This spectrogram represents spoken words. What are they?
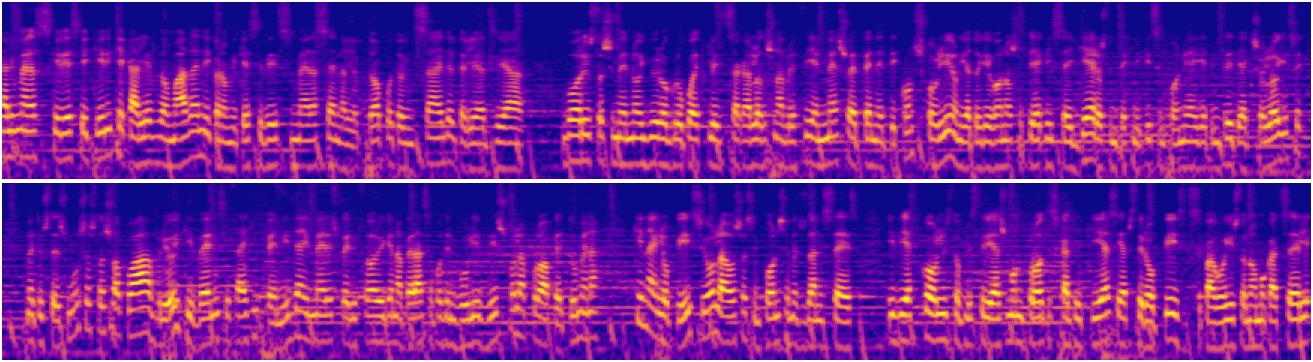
Καλημέρα σας, κυρίες και κύριοι, και καλή εβδομάδα. Είναι οι οικονομικές ειδήσεις ημέρα σε ένα λεπτό από το insider.gr. Μπορεί στο σημερινό Eurogroup ο Ευκλήτη Τσακαλώτο να βρεθεί εν μέσω επενετικών σχολείων για το γεγονός ότι έκλεισε εγκαίρω την τεχνική συμφωνία για την τρίτη αξιολόγηση με τους θεσμούς. Ωστόσο, από αύριο η κυβέρνηση θα έχει 50 ημέρες περιθώριο για να περάσει από την Βουλή δύσκολα προαπαιτούμενα και να υλοποιήσει όλα όσα συμφώνησε με τους δανειστές. Η διευκόλυνση των πληστηριασμών πρώτης κατοικίας, η αυστηροποίηση της υπαγωγής στο νόμο Κατσέλη,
